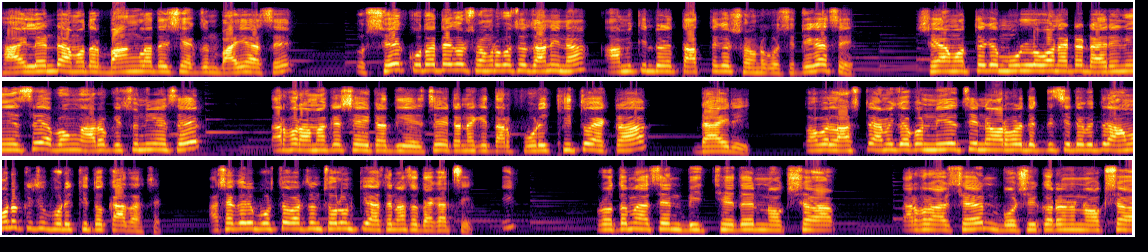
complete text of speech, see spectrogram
থাইল্যান্ডে আমাদের বাংলাদেশি একজন ভাই আছে। তো সে কোথা থেকে সংগ্রহ করছে জানি না। আমি কিন্তু তার থেকে সংগ্রহ করছি, ঠিক আছে? সে আমার থেকে মূল্যবান একটা ডায়েরি নিয়েছে এবং আরও কিছু নিয়েছে। তারপর আমাকে সে এটা দিয়েছে, এটা নাকি তার পরীক্ষিত একটা ডায়েরি। তবে লাস্টে আমি যখন নিয়েছি, নেওয়ার পরে দেখতেছি এটার ভিতরে আমারও কিছু পরীক্ষিত কাজ আছে। আশা করি বুঝতে পারছেন, চলুন কি আছে না আছে দেখাচ্ছি। প্রথমে আছেন বিচ্ছেদের নকশা, তারপর আসেন বশীকরণের নকশা,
